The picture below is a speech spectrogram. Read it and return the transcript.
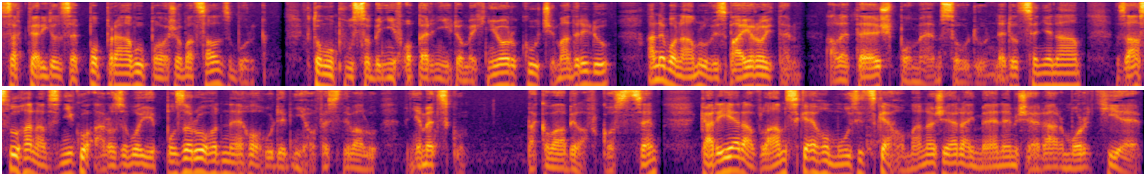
za který lze po právu považovat Salzburg. K tomu působení v operních domech New Yorku či Madridu, anebo námluvy s Bayreuthem, ale též po mém soudu nedoceněná zásluha na vzniku a rozvoji pozoruhodného hudebního festivalu v Německu. Taková byla v kostce kariéra vlámského muzického manažéra jménem Gerard Mortier.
